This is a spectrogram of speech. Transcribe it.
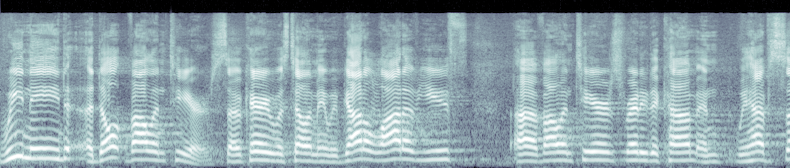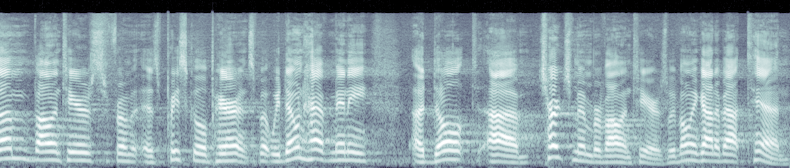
We need adult volunteers. So Carrie was telling me we've got a lot of youth uh, volunteers ready to come, and we have some volunteers from as preschool parents, but we don't have many adult uh, church member volunteers. We've only got about 10.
